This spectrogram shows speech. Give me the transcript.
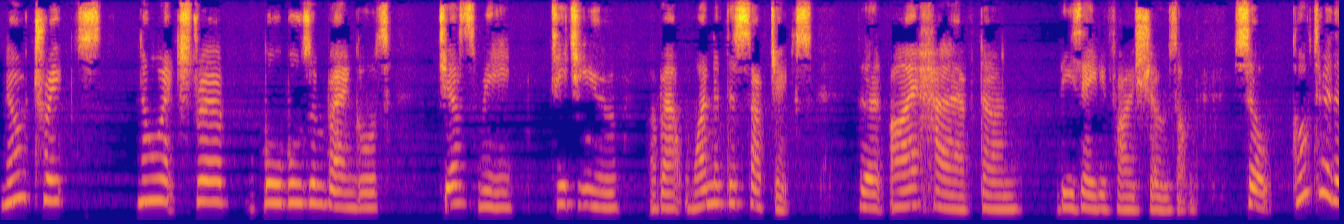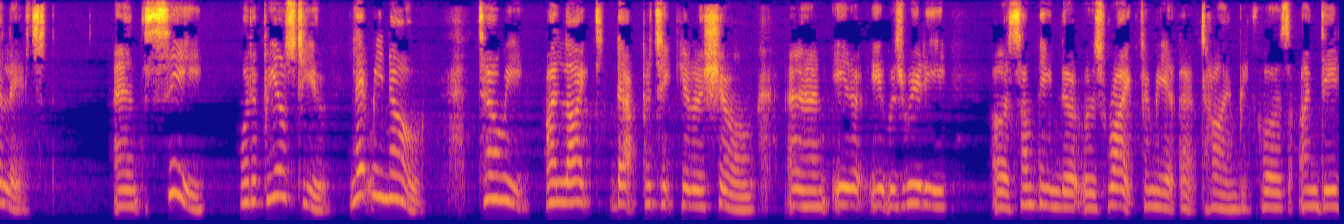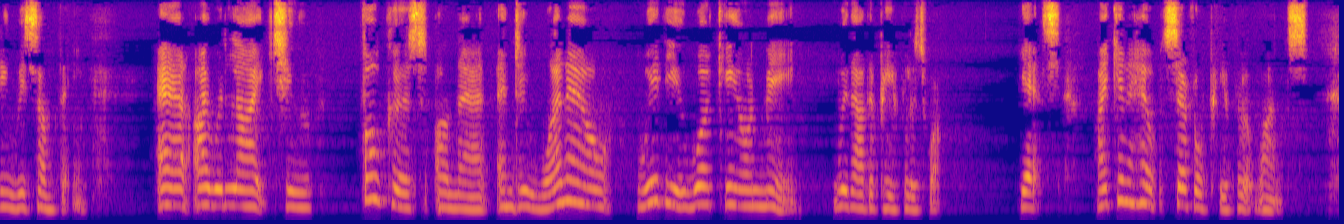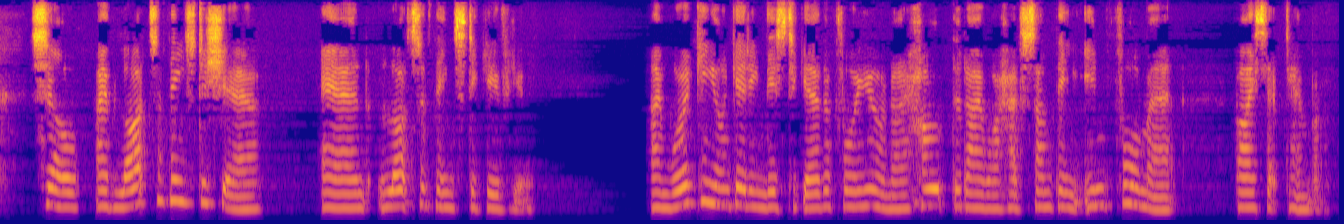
No tricks, no extra baubles and bangles, just me teaching you about one of the subjects that I have done these 85 shows on. So go through the list and see what appeals to you. Let me know. Tell me, I liked that particular show and it, it was really uh, something that was right for me at that time because I'm dealing with something. And I would like to focus on that and do one hour with you working on me with other people as well. Yes, I can help several people at once. So I have lots of things to share and lots of things to give you. I'm working on getting this together for you and I hope that I will have something in format by September.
